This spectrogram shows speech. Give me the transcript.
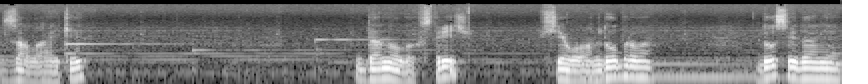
за лайки. До новых встреч. Всего вам доброго. До свидания.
